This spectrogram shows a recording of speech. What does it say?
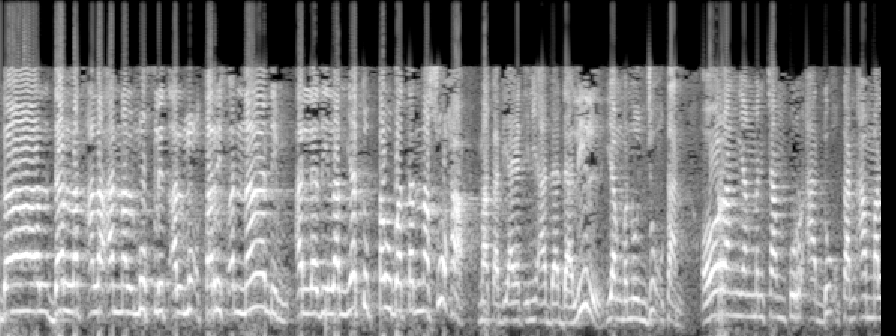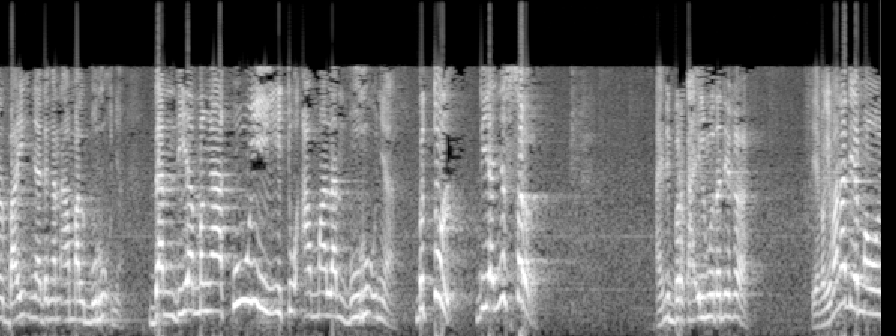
dal dalat ala annal muflit al mu'tarif an nadim alladzi lam yatub taubatan nasuha. Maka di ayat ini ada dalil yang menunjukkan orang yang mencampur adukkan amal baiknya dengan amal buruknya dan dia mengakui itu amalan buruknya Betul, dia nyesel. Nah, ini berkah ilmu tadi ke. Ya bagaimana dia mau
